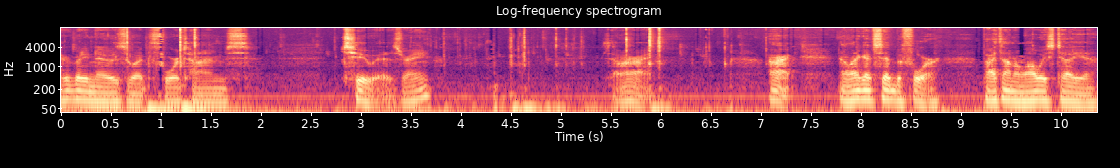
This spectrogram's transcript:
everybody knows what 4 times 2 is, right? So, alright. Alright, now like I've said before, Python will always tell you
